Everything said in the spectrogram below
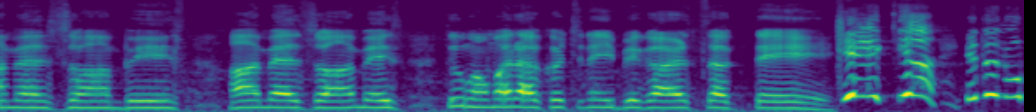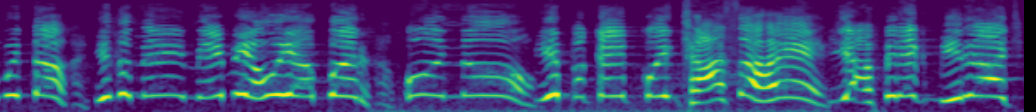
हम है जॉम्बीज हम है जॉम्बीज तुम हमारा कुछ नहीं बिगाड़ सकते। ये क्या? ये तो नोबिता, ये तो मैं मैं भी हूँ यहाँ पर। oh ओह नो ये पक्का कोई झांसा है या फिर एक मिराज?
